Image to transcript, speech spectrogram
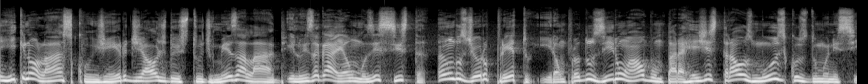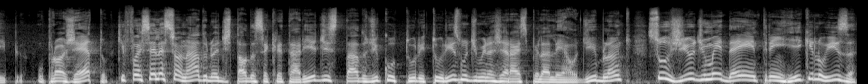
Henrique Nolasco, engenheiro de áudio do estúdio Mesa Lab, e Luísa Gaião, musicista, ambos de Ouro Preto, irão produzir um álbum para registrar os músicos do município. O projeto, que foi selecionado no edital da Secretaria de Estado de Cultura e Turismo de Minas Gerais pela Lei Aldir Blanc, surgiu de uma ideia entre Henrique e Luísa,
